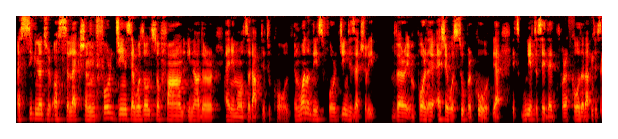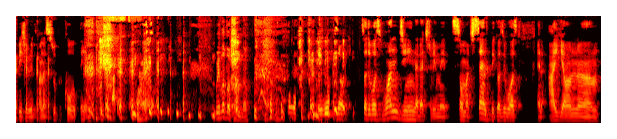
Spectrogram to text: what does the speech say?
a signature of selection in four genes that was also found in other animals adapted to cold. And one of these four genes is actually very important. Actually, it was super cool. Yeah, it's weird to say that for a cold adapted species, we found a super cool thing. we love a pun though. so, so, there was one gene that actually made so much sense because it was an ion um,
